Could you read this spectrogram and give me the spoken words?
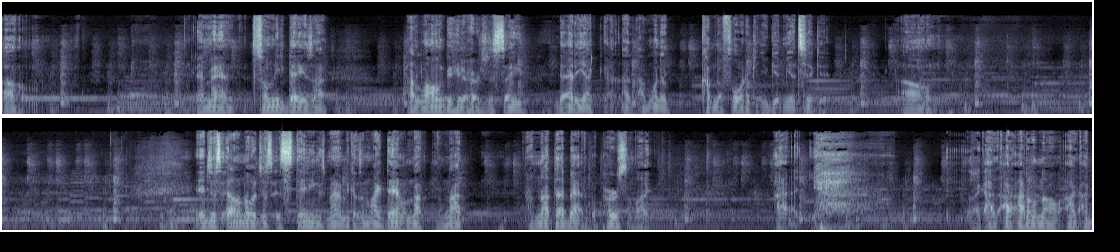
Um, and man, so many days I I long to hear her just say, Daddy, I, I, I want to come to Florida. Can you get me a ticket? Um, it just, I don't know. It just, it stings, man, because I'm like, damn, I'm not, I'm not, I'm not that bad of a person. Like, I, Like I, I, I don't know. I, I,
